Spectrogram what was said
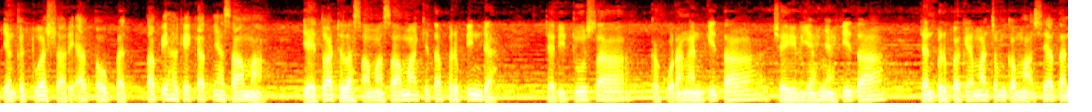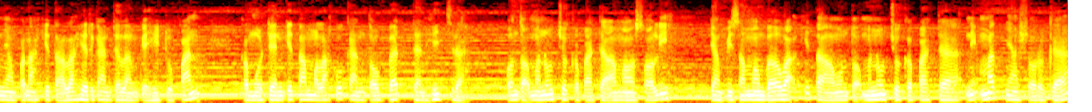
yang kedua syariat taubat. Tapi hakikatnya sama, yaitu adalah sama-sama kita berpindah dari dosa, kekurangan kita, jahiliyahnya kita, dan berbagai macam kemaksiatan yang pernah kita lahirkan dalam kehidupan, kemudian kita melakukan tobat dan hijrah untuk menuju kepada amal solih yang bisa membawa kita untuk menuju kepada nikmatnya surga,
